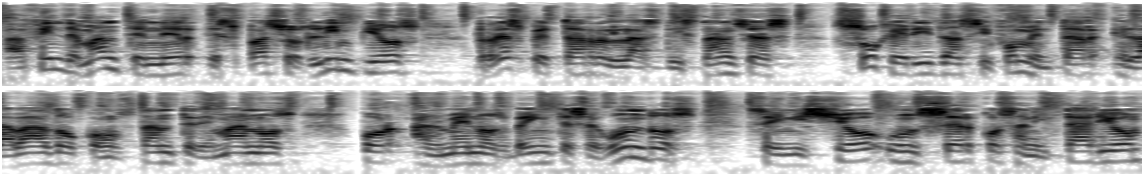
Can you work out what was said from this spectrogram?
a fin de mantener espacios limpios, respetar las distancias sugeridas y fomentar el lavado constante de manos por al menos 20 segundos. Se inició un cerco sanitario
